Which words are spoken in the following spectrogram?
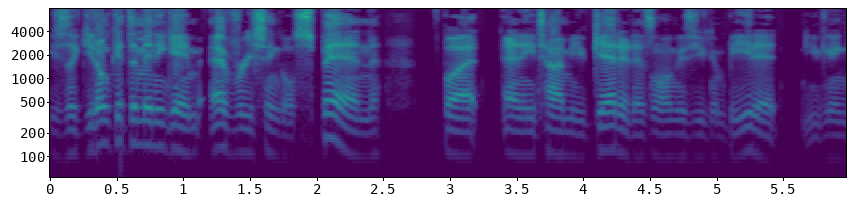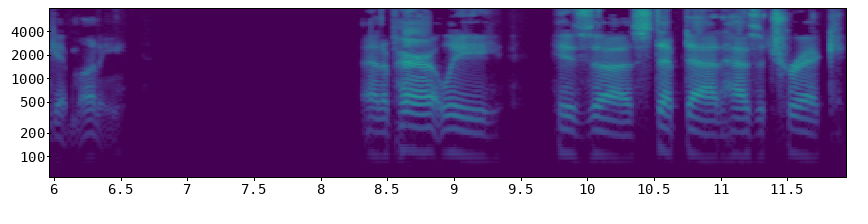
He's like, You don't get the mini game every single spin, but anytime you get it, as long as you can beat it, you can get money. And apparently his uh, stepdad has a trick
